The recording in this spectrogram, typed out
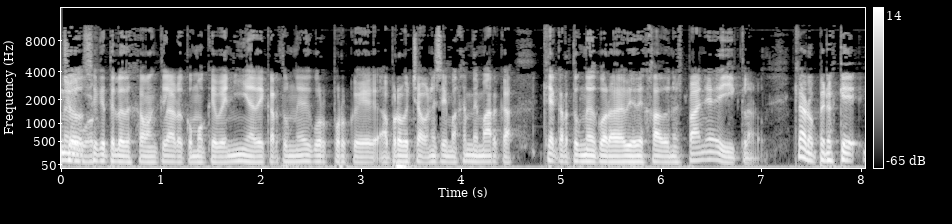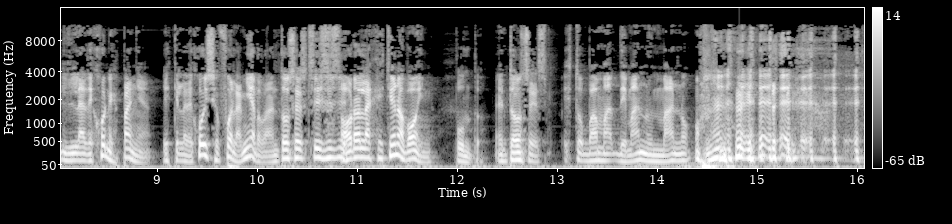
de hecho Network. sí que te lo dejaban claro, como que venía de Cartoon Network porque aprovechaban esa imagen de marca que Cartoon Network había dejado en España y claro, Claro, pero es que la dejó en España. Es que la dejó y se fue a la mierda. Entonces, Sí, sí, sí. ahora la gestiona Boeing. punto. Entonces, esto va de mano en mano.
